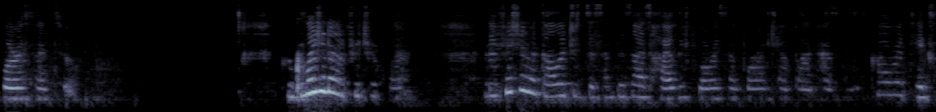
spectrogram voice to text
fluorescent too. Conclusion and future plan. An efficient methodology to synthesize highly fluorescent boron compound has been discovered. Takes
